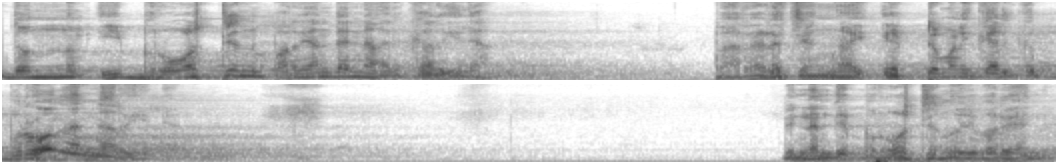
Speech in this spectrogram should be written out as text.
ഇതൊന്നും ഈ ബ്രോസ്റ്റ് എന്ന് പറയാൻ തന്നെ ആർക്കറിയില്ല. പറയുടെ ചങ്ങായി എട്ട് മണിക്കാർക്ക് ബ്രോ എന്ന് തന്നെ അറിയില്ല. പിന്നെന്തേ ബ്രോസ്റ്റ് എന്ന് ഒരു പറയാൻ?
